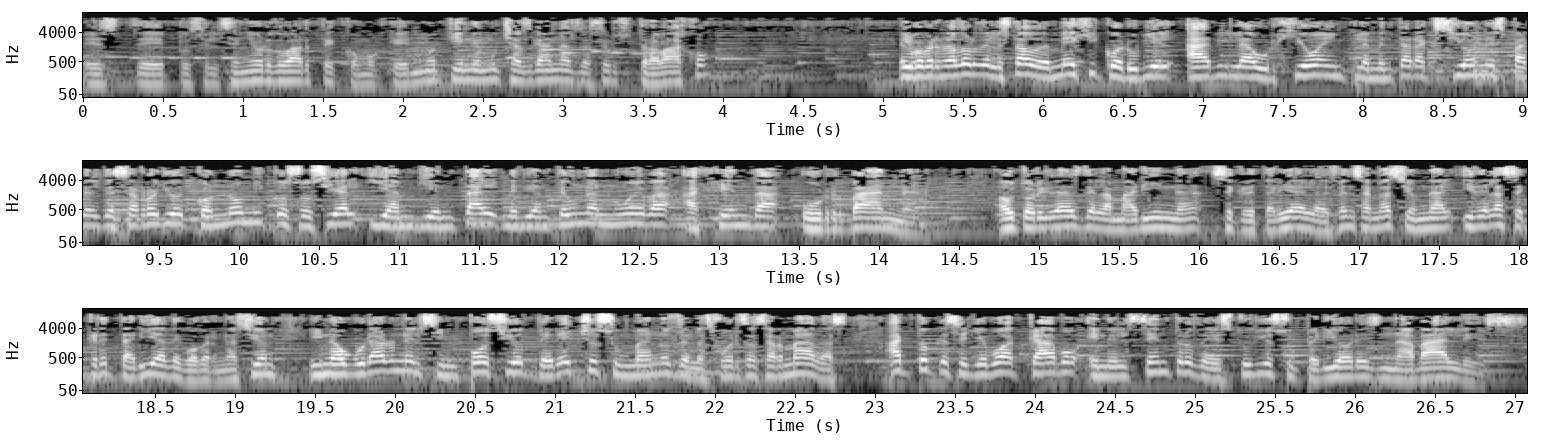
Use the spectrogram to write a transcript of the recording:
este, pues el señor Duarte como que no tiene muchas ganas de hacer su trabajo. El gobernador del Estado de México, Erubiel Ávila, urgió a implementar acciones para el desarrollo económico, social y ambiental mediante una nueva agenda urbana. Autoridades de la Marina, Secretaría de la Defensa Nacional y de la Secretaría de Gobernación inauguraron el simposio Derechos Humanos de las Fuerzas Armadas, acto que se llevó a cabo en el Centro de Estudios Superiores Navales.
